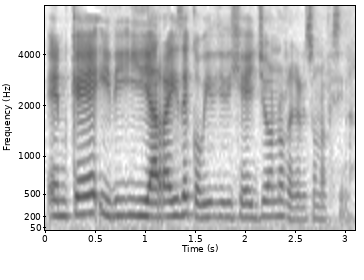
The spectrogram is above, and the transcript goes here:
¿En qué? Y, y a raíz de COVID dije, yo no regreso a una oficina.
